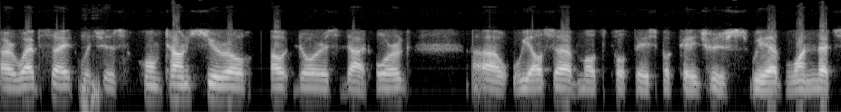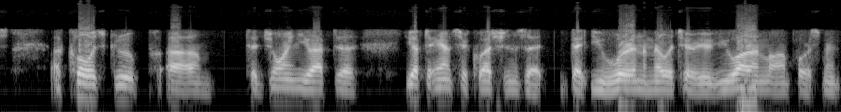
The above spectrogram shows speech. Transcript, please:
our website, which mm-hmm. is hometownherooutdoors.org. Uh, we also have multiple Facebook pages. We have one that's a closed group. Um, to join, you have to you have to answer questions that that you were in the military or you are in law enforcement.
